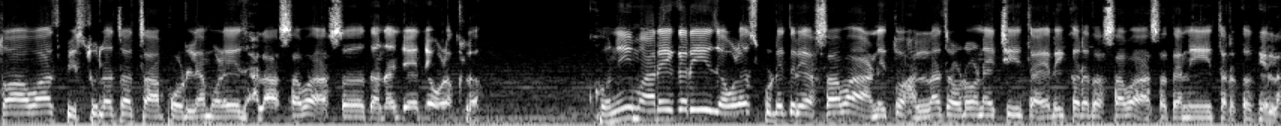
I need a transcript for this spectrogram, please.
तो आवाज पिस्तुलाचा चाप ओढल्यामुळे झाला असावा असं धनंजयने ओळखलं. खुनी मारेकरी जवळच कुठेतरी असावा आणि तो हल्ला चढवण्याची तयारी करत असावा असा त्यांनी तर्क केला.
